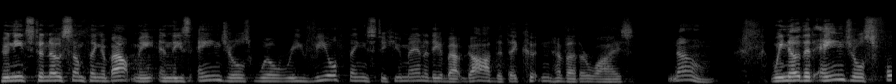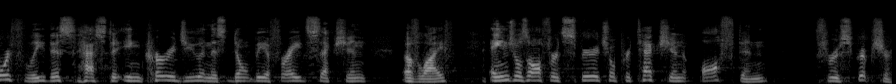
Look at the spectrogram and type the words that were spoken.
who needs to know something about me, and these angels will reveal things to humanity about God that they couldn't have otherwise known. We know that angels, fourthly, this has to encourage you in this don't be afraid section of life. Angels offered spiritual protection often through Scripture.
